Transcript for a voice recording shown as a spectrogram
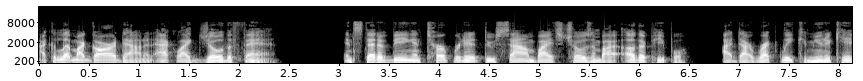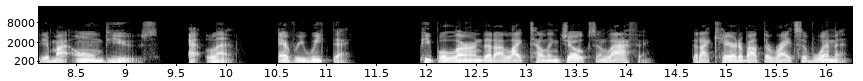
I could let my guard down and act like Joe the fan. Instead of being interpreted through sound bites chosen by other people, I directly communicated my own views at length every weekday. People learned that I liked telling jokes and laughing, that I cared about the rights of women,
